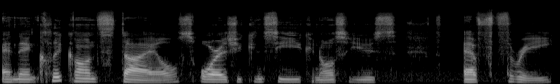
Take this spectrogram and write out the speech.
and then click on styles, or as you can see, you can also use F3,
